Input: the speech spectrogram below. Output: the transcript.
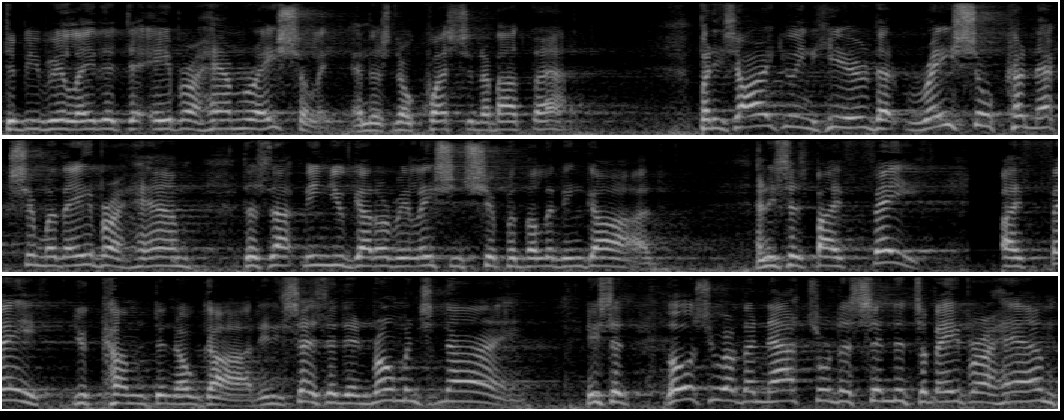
to be related to Abraham racially, and there's no question about that. But he's arguing here that racial connection with Abraham does not mean you've got a relationship with the living God. And he says, by faith, by faith, you come to know God. And he says it in Romans 9. He said, Those who are the natural descendants of Abraham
